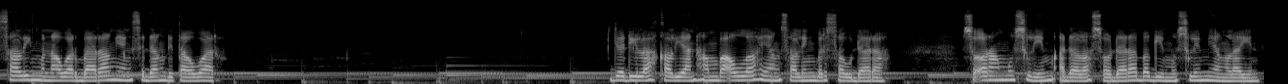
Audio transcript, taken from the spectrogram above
saling menawar barang yang sedang ditawar. Jadilah kalian hamba Allah yang saling bersaudara. Seorang muslim adalah saudara bagi muslim yang lain,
